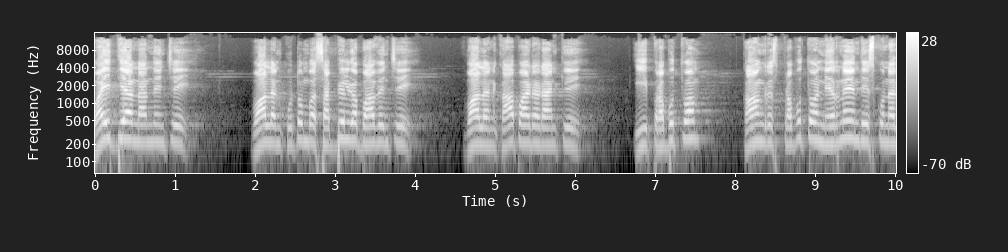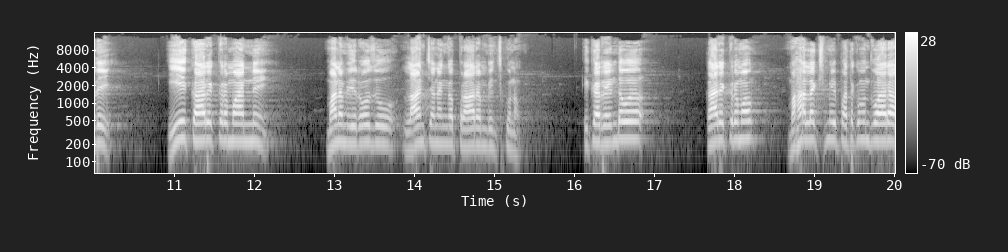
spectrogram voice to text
వైద్యాన్ని అందించి వాళ్ళని కుటుంబ సభ్యులుగా భావించి వాళ్ళని కాపాడడానికి ఈ ప్రభుత్వం కాంగ్రెస్ ప్రభుత్వం నిర్ణయం తీసుకున్నది. ఈ కార్యక్రమాన్ని మనం ఈరోజు లాంఛనంగా ప్రారంభించుకున్నాం. ఇక రెండవ కార్యక్రమం మహాలక్ష్మి పథకం ద్వారా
